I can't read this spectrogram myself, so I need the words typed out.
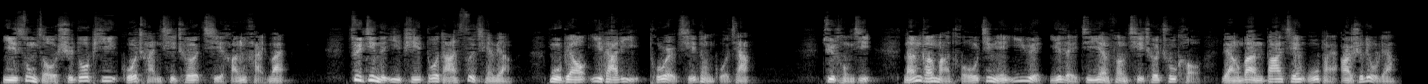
已送走十多批国产汽车起航海外。最近的一批多达四千辆，目标意大利、土耳其等国家。据统计，南港码头今年一月已累计验放汽车出口两万八千五百二十六辆，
